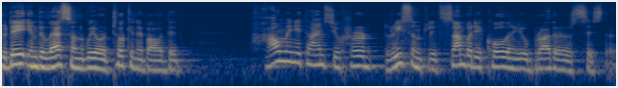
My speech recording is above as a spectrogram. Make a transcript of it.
Today in the lesson we were talking about that how many times you heard recently somebody calling you brother or sister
